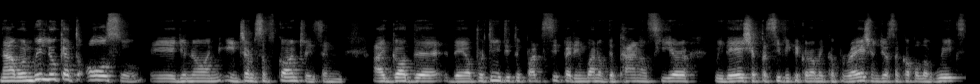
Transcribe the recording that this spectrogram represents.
now, when we look at also, uh, you know, in, in, terms of countries, and I got the, the opportunity to participate in one of the panels here with the Asia Pacific Economic Cooperation just a couple of weeks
